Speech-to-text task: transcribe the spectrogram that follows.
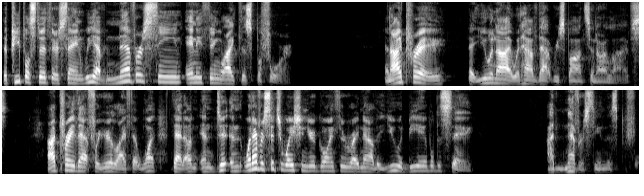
The people stood there saying, We have never seen anything like this before. And I pray that you and I would have that response in our lives. I pray that for your life, that one, that in whatever situation you're going through right now, that you would be able to say, I've never seen this before.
